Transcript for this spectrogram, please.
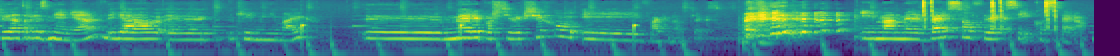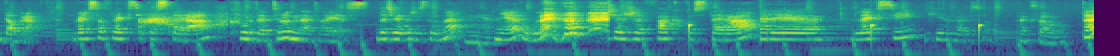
to ja trochę zmienię. Ja y, Kill Mini Mike, y, Mary Poczciwy Krzychu i Fuck Nowciaks. I mamy Verso, Flexi i Costera. Dobra, Verso, Flexi, Costera. Kurde, trudne to jest. Dla Ciebie też jest trudne? Nie. Nie, w ogóle? Myślę, że Fuck Costera, Mary Lexi, Kill Verso. Tak samo. Tak?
